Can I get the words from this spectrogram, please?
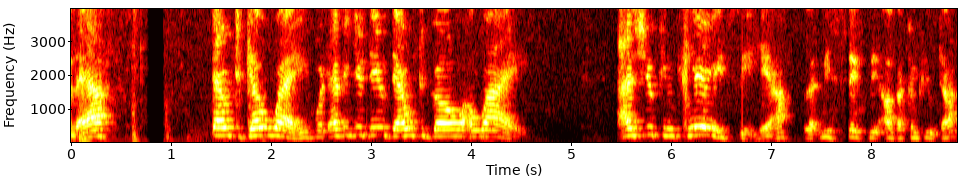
there. Don't go away. Whatever you do, don't go away. As you can clearly see here, let me sync the other computer.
